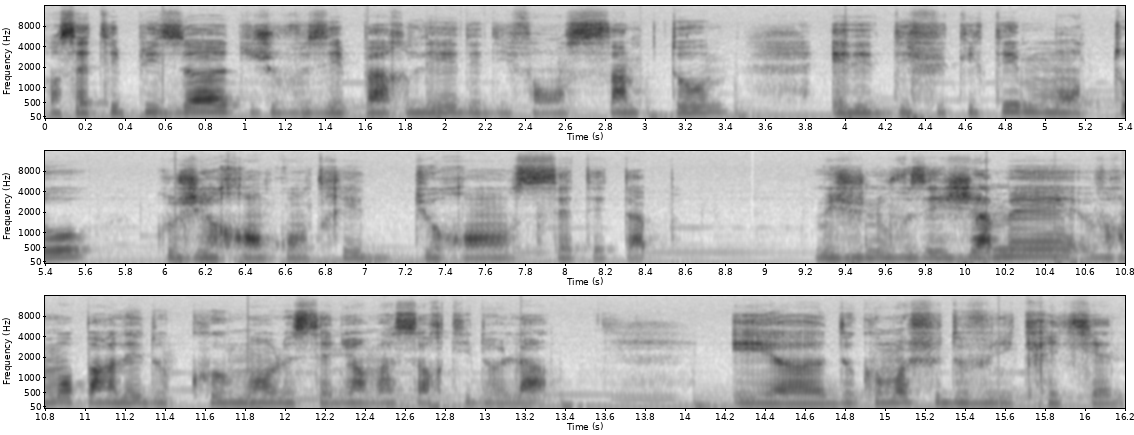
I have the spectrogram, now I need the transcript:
Dans cet épisode, je vous ai parlé des différents symptômes et des difficultés mentaux que j'ai rencontrées durant cette étape. Mais je ne vous ai jamais vraiment parlé de comment le Seigneur m'a sorti de là et euh, de comment je suis devenue chrétienne.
